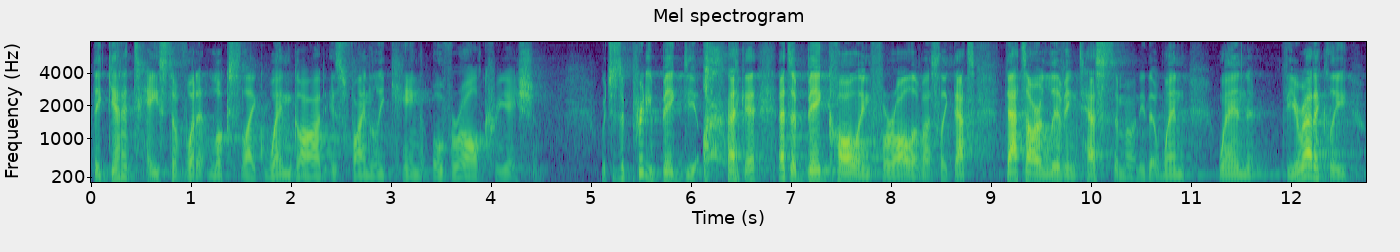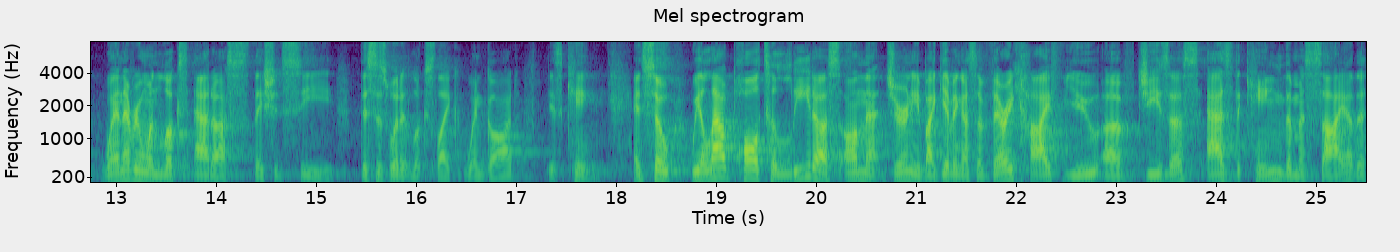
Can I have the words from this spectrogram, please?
they get a taste of what it looks like when God is finally king over all creation. Which is a pretty big deal. Eh, that's a big calling for all of us. Like that's that's our living testimony that when when theoretically when everyone looks at us, they should see this is what it looks like when God is king. And so we allowed Paul to lead us on that journey by giving us a very high view of Jesus as the king, the Messiah, the,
